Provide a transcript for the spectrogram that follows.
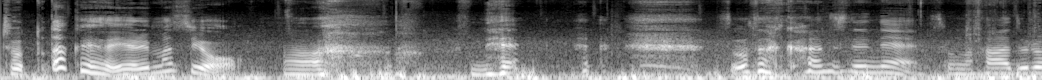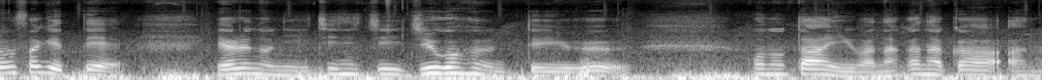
ちょっとだけやれますよ、うん、ね。そんな感じでねそのハードルを下げてやるのに1日15分っていうこの単位はなかなかあの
